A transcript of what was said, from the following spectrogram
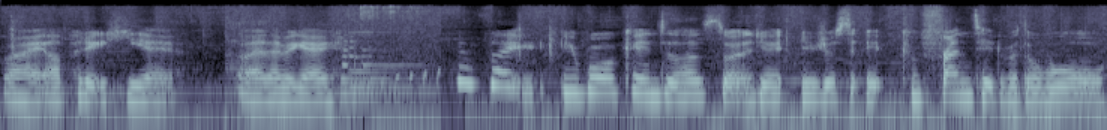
Right, I'll put it here. Right, there we go. It's like you walk into the hospital and you're, you're just confronted with a wall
